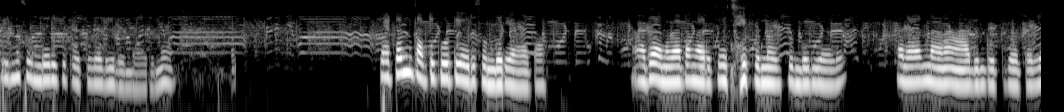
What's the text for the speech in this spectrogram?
പിന്നെ സുന്ദരിക്ക് പൊട്ടുകടിയിലുണ്ടായിരുന്നു പെട്ടെന്ന് തട്ടിക്കൂട്ടിയ ഒരു സുന്ദരിയാട്ടോ അത് അനുവേട്ടം വരച്ച് വെച്ചേക്കുന്ന ഒരു സുന്ദരിയാണ്. അനുവേട്ടനാണ് ആദ്യം പൊട്ടുതൊട്ടത്.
